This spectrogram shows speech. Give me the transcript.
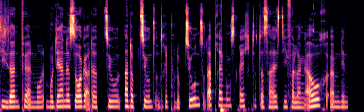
Die dann für ein mo modernes Sorge-, Adoption, Adoptions- und Reproduktions- und Abtreibungsrecht. Das heißt, die verlangen auch, ähm, den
